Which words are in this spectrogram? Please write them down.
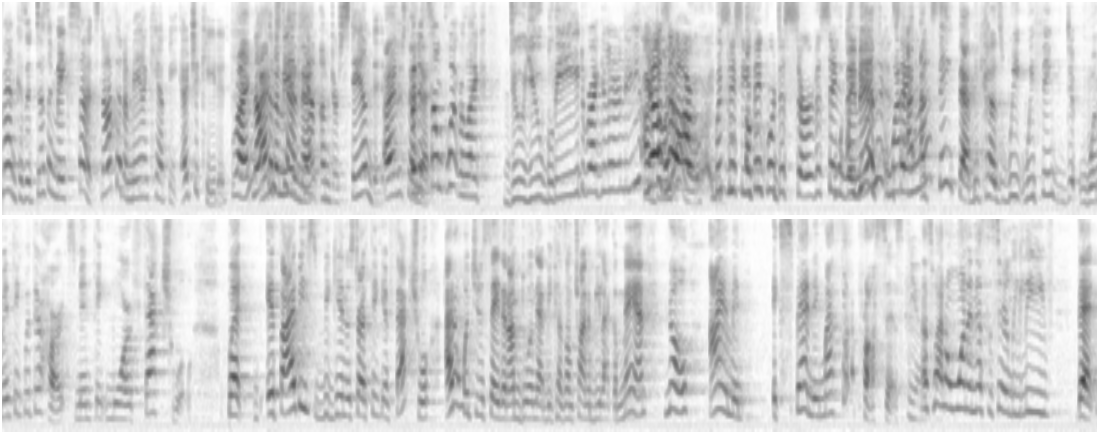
men because it doesn't make sense. Not that a man can't be educated. Right, Not I that a man that. can't understand it. I understand But at some point we're like, do you bleed regularly? I No, don't so know. are, But- Stacey, you okay. think we're disservicing Well, women yes, in well, saying I, I think that because we, we think di- women think with their hearts, men think more factual. But if I be, begin to start thinking factual, I don't want you to say that I'm doing that because I'm trying to be like a man. No, I am in expanding my thought process. Yeah. That's why I don't want to necessarily leave that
